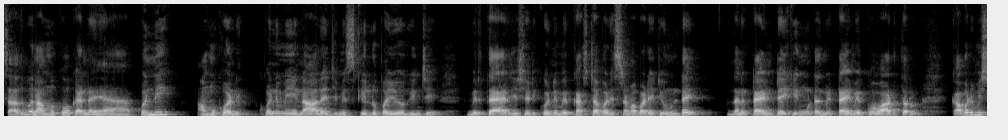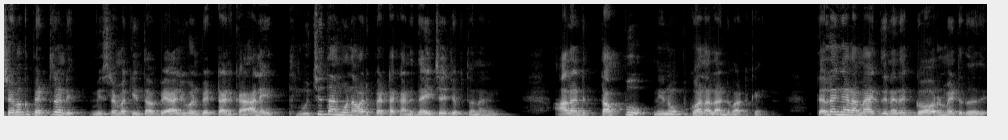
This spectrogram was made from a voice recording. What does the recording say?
చదువుని అమ్ముకోకండి అయ్యా. కొన్ని అమ్ముకోండి. కొన్ని మీ నాలెడ్జ్ మీ స్కిల్ ఉపయోగించి మీరు తయారు చేసేటి కొన్ని మీరు కష్టపడి శ్రమపడేటి ఉంటాయి. దానికి టైం టేకింగ్ ఉంటుంది మీరు టైం ఎక్కువ వాడతారు. కాబట్టి మీ శ్రమకు పెట్టండి మీ శ్రమకి ఇంత వాల్యూ అని పెట్టండి. కానీ ఉచితంగా ఉన్న వాటికి పెట్టకండి. దయచేసి చెప్తున్నాను అలాంటి తప్పు నేను ఒప్పుకోను అలాంటి వాటికి. తెలంగాణ మ్యాగజైన్ అయితే గవర్నమెంట్ అది.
